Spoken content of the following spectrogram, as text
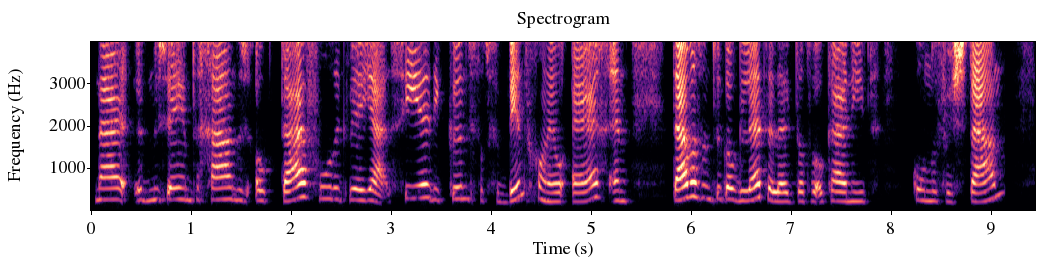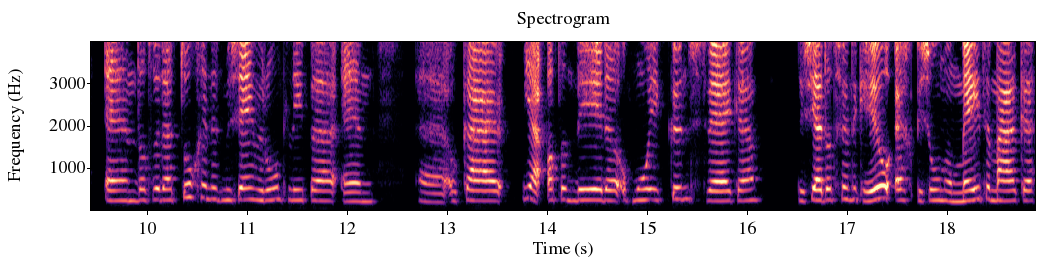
naar het museum te gaan. Dus ook daar voelde ik weer, ja, zie je, die kunst, dat verbindt gewoon heel erg. En daar was het natuurlijk ook letterlijk dat we elkaar niet konden verstaan. En dat we daar toch in het museum rondliepen en uh, elkaar ja, attendeerden op mooie kunstwerken. Dus ja, dat vind ik heel erg bijzonder om mee te maken.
